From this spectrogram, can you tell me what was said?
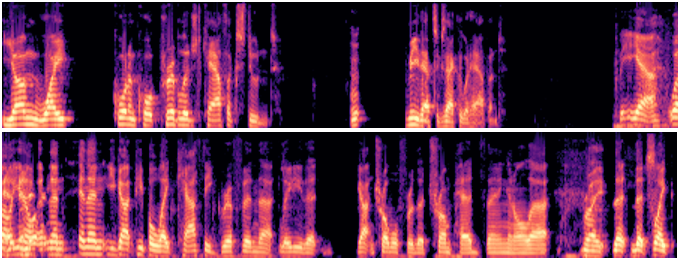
young white quote unquote privileged Catholic student. Mm. To me, that's exactly what happened. But yeah, well, And- you and know, and then and then you got people like Kathy Griffin, that lady that got in trouble for the Trump head thing and all that. Right. That that's like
